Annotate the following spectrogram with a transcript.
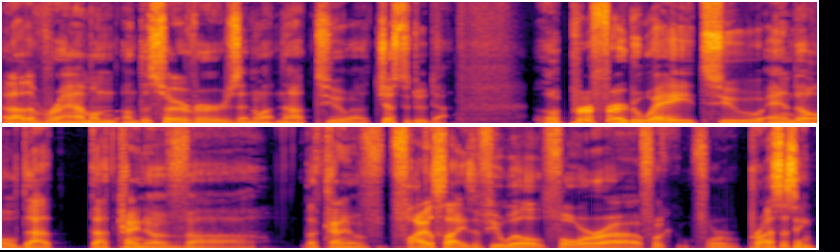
a lot of RAM on, on the servers and whatnot to uh, just to do that. A preferred way to handle that that kind of uh, that kind of file size, if you will, for uh, for for processing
